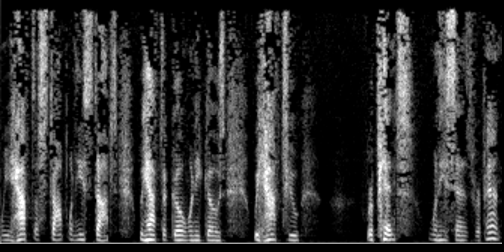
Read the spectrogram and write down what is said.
We have to stop when He stops. We have to go when He goes. We have to repent when He says repent.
